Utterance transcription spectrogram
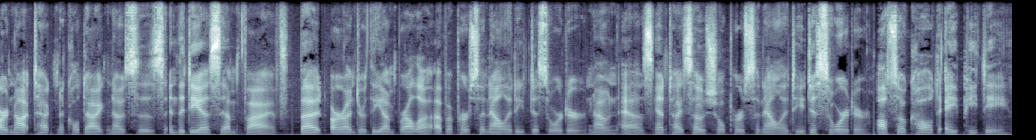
are not technical diagnoses in the DSM-5, but are under the umbrella of a personality disorder known as antisocial personality disorder, also called APD.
